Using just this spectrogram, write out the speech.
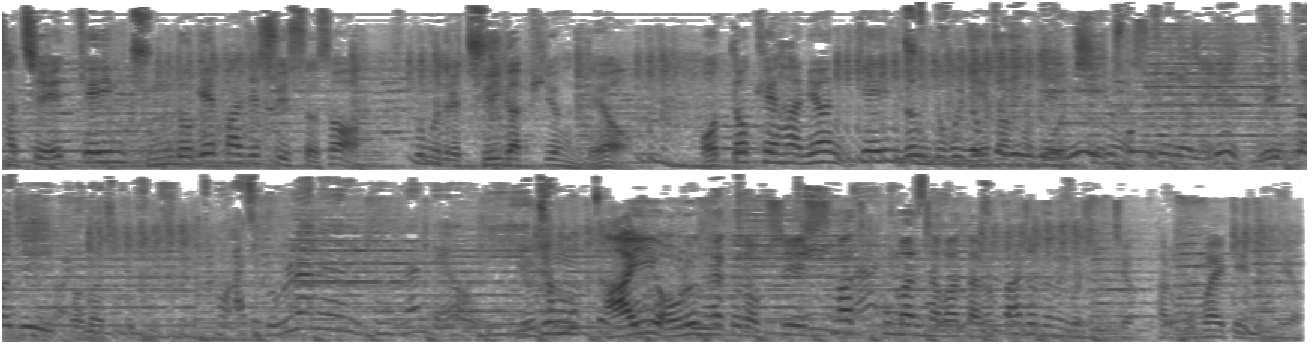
자칫 게임 중독에 빠질 수 있어서 학부모들의 주의가 필요한데요. 어떻게 하면 게임 중독을 예방하고 게임이 치료할 수 청소년들의 뇌까지 변화시킬 수 있습니다. 어, 아직 논란은 분분한데요. 이 요즘 아이 어른 할 것 없이 스마트폰만 잡았다면 빠져드는 것이 있죠. 바로 모바일 게임인데요.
